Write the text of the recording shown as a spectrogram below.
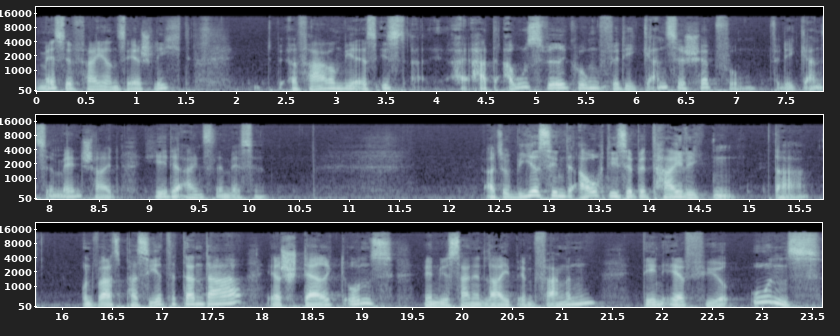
Messe feiern, sehr schlicht, erfahren wir, es ist, hat Auswirkungen für die ganze Schöpfung, für die ganze Menschheit, jede einzelne Messe. Also wir sind auch diese Beteiligten da. Und was passiert dann da? Er stärkt uns, wenn wir seinen Leib empfangen, den er für uns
